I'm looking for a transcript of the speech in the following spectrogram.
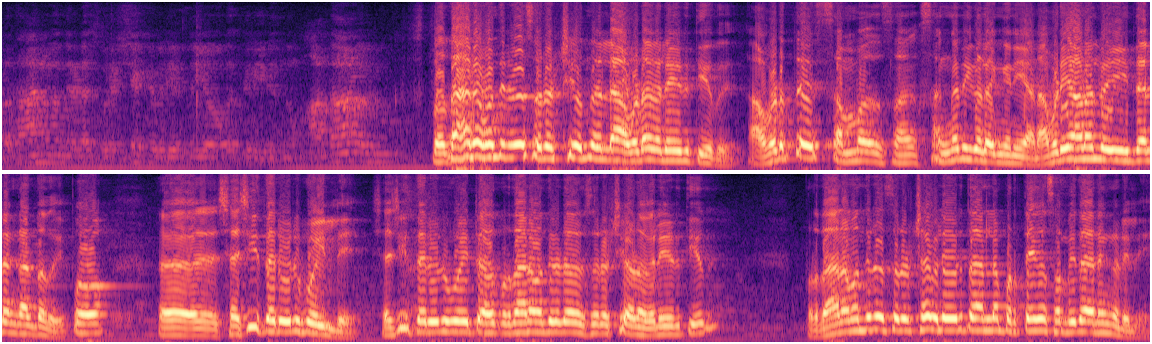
പ്രധാനമന്ത്രിയുടെ സുരക്ഷയൊക്കെ വിലയിരുത്തുന്ന യോഗത്തിൽ ഇരുന്നു അതാണ് ഒരു പ്രധാനമന്ത്രിയുടെ സുരക്ഷയൊന്നുമല്ല അവിടെ വിലയിരുത്തിയത്. അവിടുത്തെ സംഗതികൾ എങ്ങനെയാണ്? അവിടെയാണല്ലോ ഈ ഇതെല്ലാം കണ്ടത്. ഇപ്പോൾ ശശി തരൂർ പോയില്ലേ? ശശി തരൂർ പോയിട്ട് പ്രധാനമന്ത്രിയുടെ സുരക്ഷയാണോ വിലയിരുത്തിയത്? പ്രധാനമന്ത്രിയുടെ സുരക്ഷ വിലയിരുത്താനെല്ലാം പ്രത്യേക സംവിധാനങ്ങളില്ലേ?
